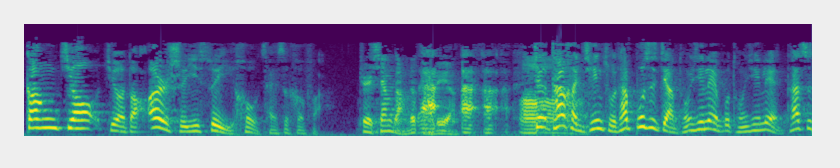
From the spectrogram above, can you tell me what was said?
刚交就要到二十一岁以后才是合法。这是香港的法律啊，啊啊啊！就他很清楚，他不是讲同性恋不同性恋，他是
